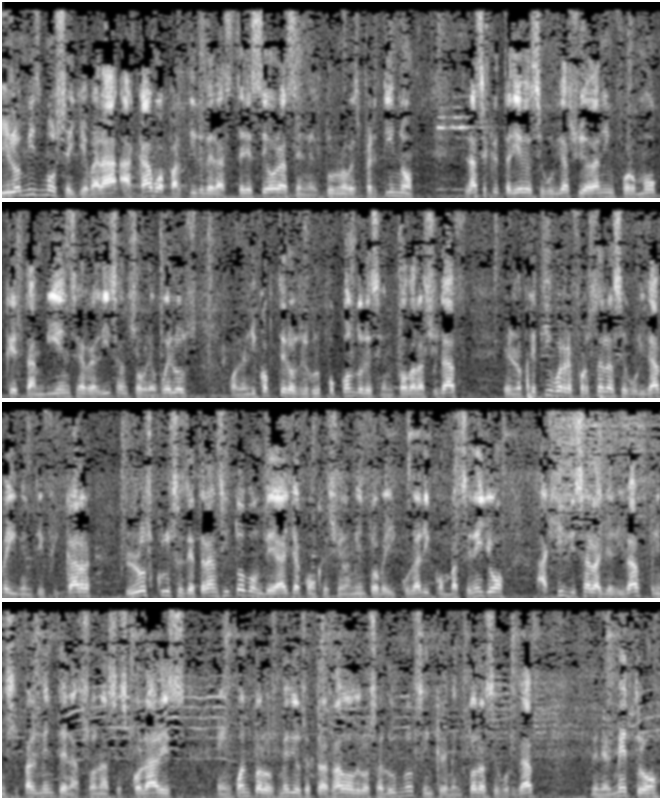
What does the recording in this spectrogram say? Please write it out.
y lo mismo se llevará a cabo a partir de las 13 horas en el turno vespertino. La Secretaría de Seguridad Ciudadana informó que también se realizan sobrevuelos con helicópteros del Grupo Cóndores en toda la ciudad. El objetivo es reforzar la seguridad e identificar los cruces de tránsito donde haya congestionamiento vehicular y con base en ello agilizar la vialidad principalmente en las zonas escolares. En cuanto a los medios de traslado de los alumnos, se incrementó la seguridad en el metro,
